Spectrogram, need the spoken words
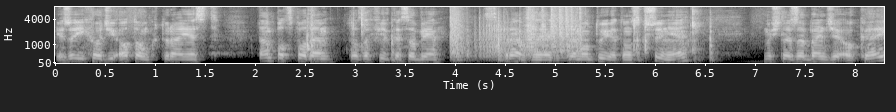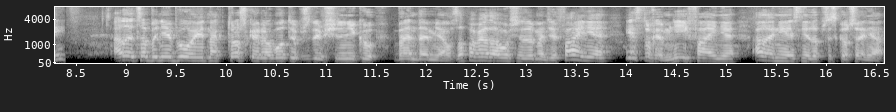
Jeżeli chodzi o tą, która jest tam pod spodem, to za chwilkę sobie sprawdzę jak zdemontuję tą skrzynię. Myślę, że będzie ok. Ale co by nie było, jednak troszkę roboty przy tym silniku będę miał. Zapowiadało się, że będzie fajnie, jest trochę mniej fajnie, ale nie jest nie do przeskoczenia.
